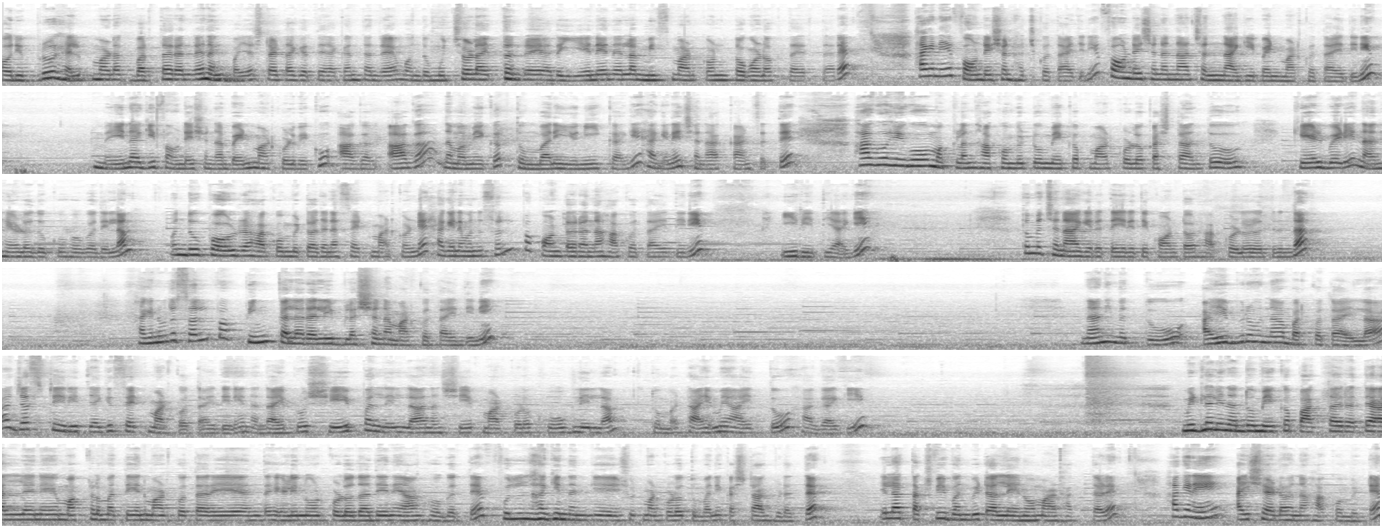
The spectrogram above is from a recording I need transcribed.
ಅವರಿಬ್ಬರು ಹೆಲ್ಪ್ ಮಾಡೋಕ್ಕೆ ಬರ್ತಾರೆ ಅಂದರೆ ನಂಗೆ ಭಯ ಸ್ಟಾರ್ಟ್ ಆಗುತ್ತೆ. ಯಾಕಂತಂದರೆ ಒಂದು ಮುಚ್ಚೋಳ ಇತ್ತಂದರೆ ಅದು ಏನೇನೆಲ್ಲ ಮಿಸ್ ಮಾಡ್ಕೊಂಡು ತೊಗೊಂಡೋಗ್ತಾ ಇರ್ತಾರೆ. ಹಾಗೆಯೇ ಫೌಂಡೇಶನ್ ಹಚ್ಕೋತಾ ಇದ್ದೀನಿ. ಫೌಂಡೇಶನನ್ನು ಚೆನ್ನಾಗಿ ಬೆಂಡ್ ಮಾಡ್ಕೋತಾ ಇದ್ದೀನಿ. ಮೇಯ್ನಾಗಿ ಫೌಂಡೇಶನ್ನ ಬೆಂಡ್ ಮಾಡ್ಕೊಳ್ಬೇಕು. ಆಗ ಆಗ ನಮ್ಮ ಮೇಕಪ್ ತುಂಬಾ ಯುನೀಕಾಗಿ ಹಾಗೆಯೇ ಚೆನ್ನಾಗಿ ಕಾಣಿಸುತ್ತೆ. ಹಾಗೂ ಹೀಗೋ ಮಕ್ಕಳನ್ನ ಹಾಕೊಂಡ್ಬಿಟ್ಟು ಮೇಕಪ್ ಮಾಡ್ಕೊಳ್ಳೋ ಕಷ್ಟ ಅಂತೂ ಕೇಳಬೇಡಿ, ನಾನು ಹೇಳೋದಕ್ಕೂ ಹೋಗೋದಿಲ್ಲ. ಒಂದು ಪೌಡ್ರ್ ಹಾಕೊಂಡ್ಬಿಟ್ಟು ಅದನ್ನು ಸೆಟ್ ಮಾಡಿಕೊಂಡೆ. ಹಾಗೆಯೇ ಒಂದು ಸ್ವಲ್ಪ ಕಾಂಟೋರನ್ನು ಹಾಕೋತಾ ಇದ್ದೀನಿ ಈ ರೀತಿಯಾಗಿ. ತುಂಬ ಚೆನ್ನಾಗಿರುತ್ತೆ ಈ ರೀತಿ ಕಾಂಟೋರ್ ಹಾಕ್ಕೊಳ್ಳೋದ್ರಿಂದ ಹಾಗೆ ಒಂದು ಸ್ವಲ್ಪ ಪಿಂಕ್ ಕಲರಲ್ಲಿ ಬ್ಲಷನ್ನು ಮಾಡ್ಕೊತಾ ಇದ್ದೀನಿ. ನಾನಿವತ್ತು ಐಬ್ರೋನ ಬರ್ಕೋತಾ ಇಲ್ಲ. ಜಸ್ಟ್ ಈ ರೀತಿಯಾಗಿ ಸೆಟ್ ಮಾಡ್ಕೋತಾ ಇದ್ದೀನಿ. ನನ್ನ ಐಬ್ರೋ ಶೇಪಲ್ಲಿಲ್ಲ ನಾನು ಶೇಪ್ ಮಾಡ್ಕೊಳಕ್ಕೆ ಹೋಗಲಿಲ್ಲ. ತುಂಬ ಟೈಮೇ ಆಯಿತು. ಹಾಗಾಗಿ ಮಿಡ್ಲಲ್ಲಿ ನಂದು ಮೇಕಪ್ ಆಗ್ತಾ ಇರುತ್ತೆ. ಅಲ್ಲೇ ಮಕ್ಕಳು ಮತ್ತೆ ಏನು ಮಾಡ್ಕೋತಾರೆ ಅಂತ ಹೇಳಿ ನೋಡ್ಕೊಳ್ಳೋದು ಅದೇನೇ ಆಗಿ ಹೋಗುತ್ತೆ. ಫುಲ್ಲಾಗಿ ನನಗೆ ಶೂಟ್ ಮಾಡ್ಕೊಳ್ಳೋದು ತುಂಬಾ ಕಷ್ಟ ಆಗಿಬಿಡುತ್ತೆ. ಇಲ್ಲ ತಕ್ಷಣ ಬಂದ್ಬಿಟ್ಟು ಅಲ್ಲೇನೋ ಮಾಡಿ ಹಾಕ್ತಾಳೆ. ಹಾಗೆಯೇ ಐ ಶ್ಯಾಡೋನ ಹಾಕೊಂಡ್ಬಿಟ್ಟೆ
